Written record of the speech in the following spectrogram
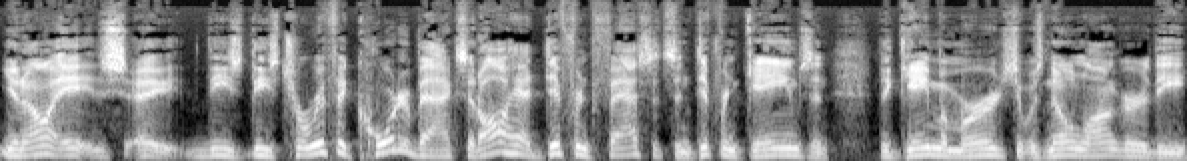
You know, uh, these these terrific quarterbacks that all had different facets and different games, and the game emerged. It was no longer the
